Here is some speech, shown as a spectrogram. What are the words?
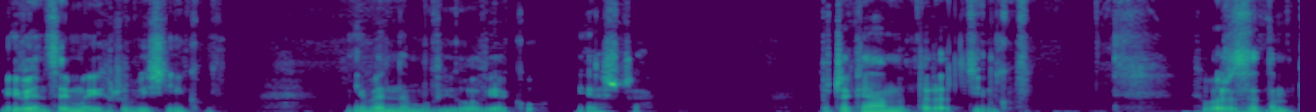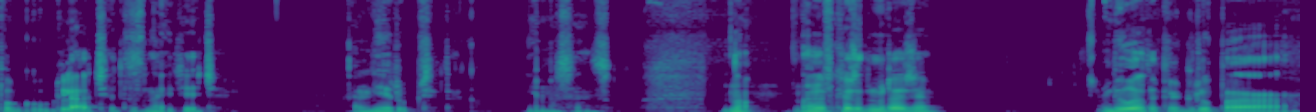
mniej więcej moich rówieśników. Nie będę mówił o wieku jeszcze. Poczekamy parę odcinków. Chyba, że tam pogooglacie, to znajdziecie. Ale nie róbcie tego. Nie ma sensu. No, ale w każdym razie była taka grupa,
